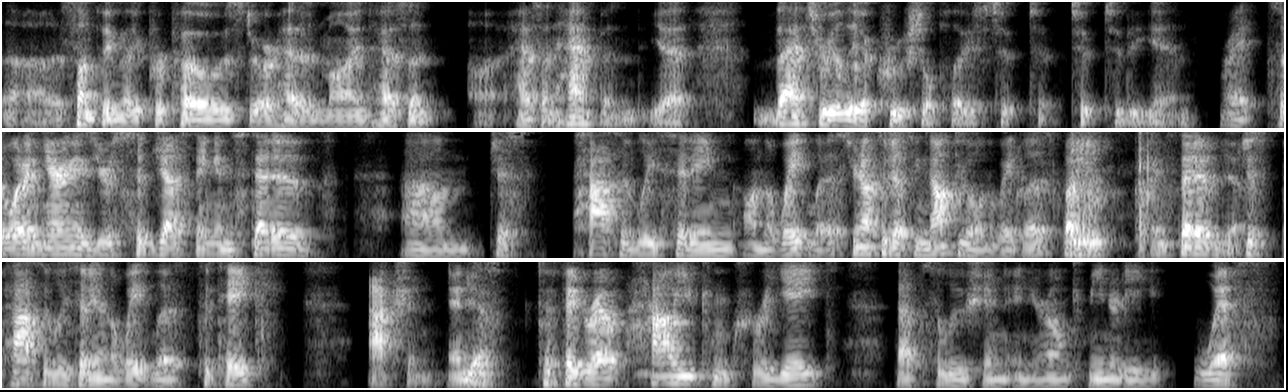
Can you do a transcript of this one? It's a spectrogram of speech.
uh, something they proposed or had in mind hasn't uh, hasn't happened yet, that's really a crucial place to, to, to, to, begin. Right. So, what I'm hearing is you're suggesting instead of um, just passively sitting on the wait list, you're not suggesting not to go on the wait list, but instead of yeah. just passively sitting on the wait list, to take action and yeah. just to figure out how you can create that solution in your own community with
